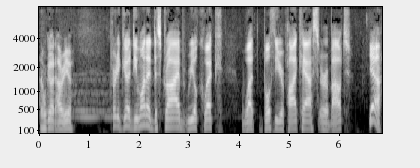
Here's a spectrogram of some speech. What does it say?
I'm good. How are you? Pretty good. Do you want to describe real quick what both of your podcasts are about? Yeah,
